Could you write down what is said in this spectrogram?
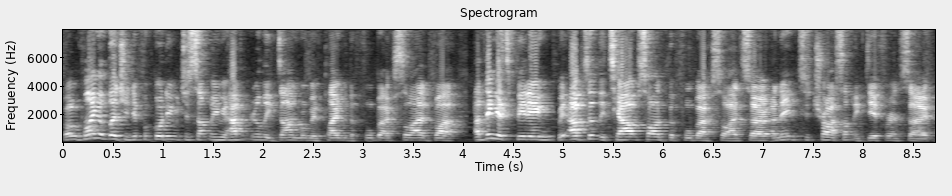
but we're playing at Legend difficulty, which is something we haven't really done when we played with the fullback side, but I think it's fitting. We absolutely tear upside the fullback side, so I need to try something different, so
